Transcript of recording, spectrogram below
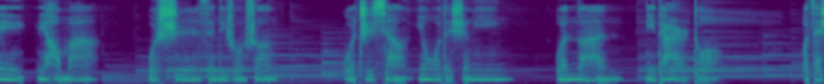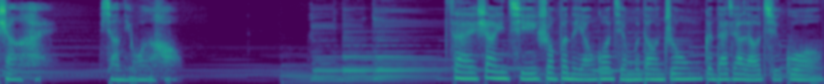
嘿，你好吗？我是三 D 双双，我只想用我的声音温暖你的耳朵。我在上海向你问好。在上一期《双份的阳光》节目当中，跟大家聊起过，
